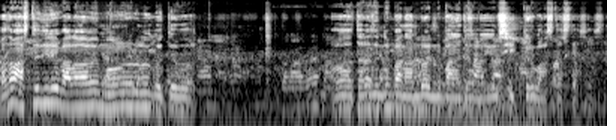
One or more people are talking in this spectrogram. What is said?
প্রথম আস্তে ধীরে ভালোভাবে মোড় করতে হবে। ও তারা যেন বানানো অন্য বানাতে হবে এগুলো শিখতে হবে আস্তে আস্তে আস্তে আস্তে।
